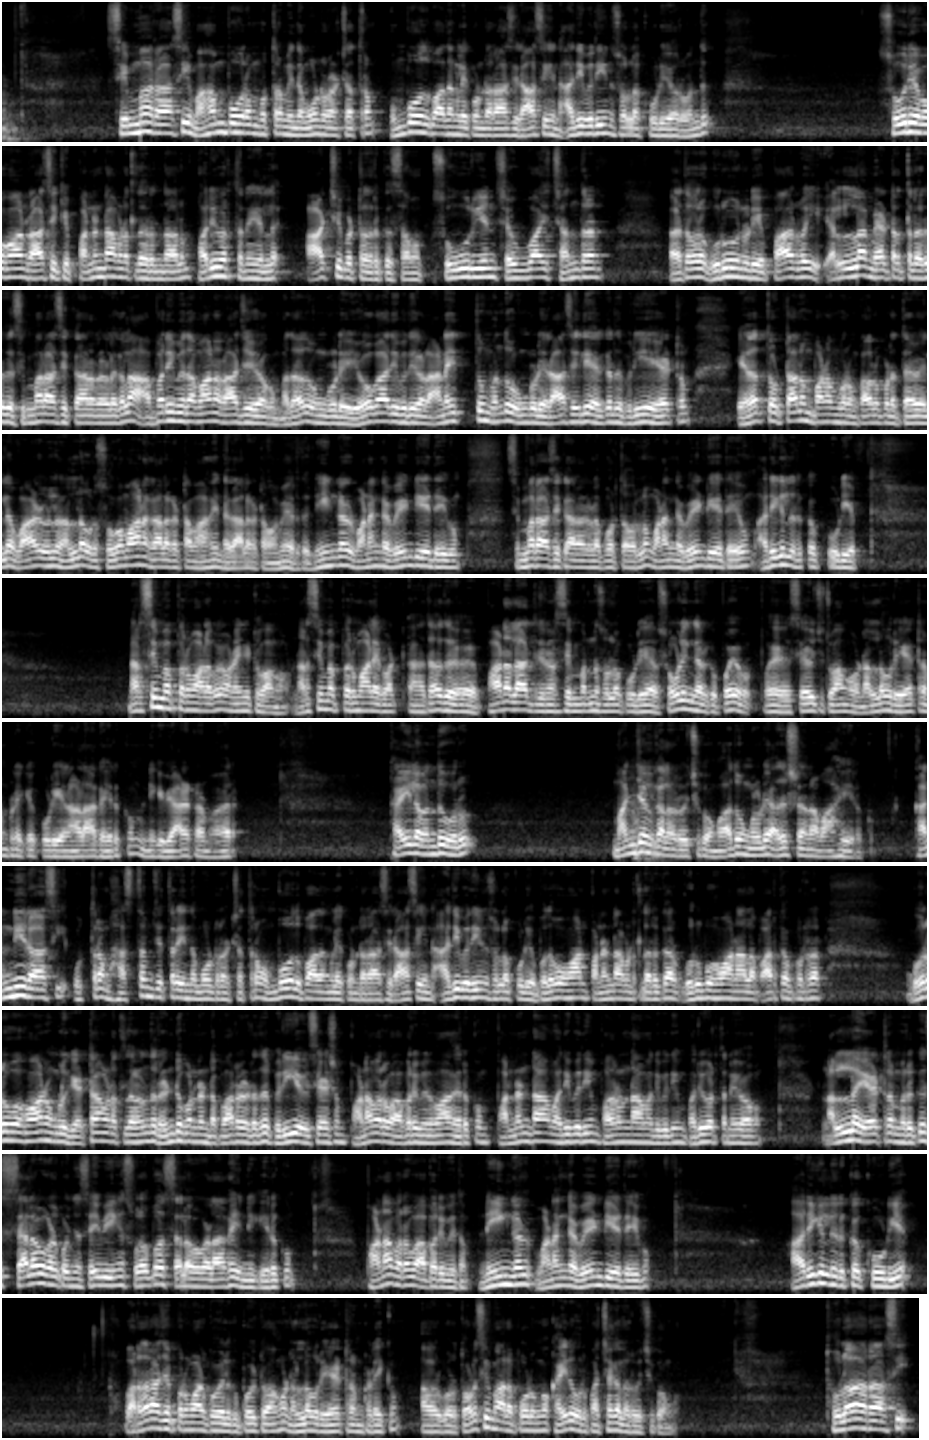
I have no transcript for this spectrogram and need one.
சிம்ம ராசி மகம்பூரம் முத்திரம் இந்த மூன்று நட்சத்திரம் ஒம்பது பாதங்களை கொண்ட ராசி ராசியின் அதிபதினு சொல்லக்கூடியவர் வந்து சூரிய பகவான் ராசிக்கு பன்னெண்டாம் இடத்துல இருந்தாலும் பரிவர்த்தனையில் ஆட்சி பெற்றதற்கு சமம். சூரியன் செவ்வாய் சந்திரன் அது தவிர குருவினுடைய பார்வை எல்லாம் ஏற்றத்தில் இருக்குது சிம்மராசிக்காரர்களுக்கெல்லாம் அபரிமிதமான ராஜயோகம். அதாவது உங்களுடைய யோகாதிபதிகள் அனைத்தும் வந்து உங்களுடைய ராசியிலே இருக்கிறது. பெரிய ஏற்றம். எதை தொட்டாலும் பணம் வரும் கவலைப்பட தேவையில்லை. வாழ்வில் நல்ல ஒரு சுகமான காலகட்டமாக இந்த காலகட்டமே இருக்குது நீங்கள் வணங்க வேண்டிய தெய்வம் சிம்மராசிக்காரர்களை பொறுத்தவரையிலும் வணங்க வேண்டிய தெய்வம் அருகில் இருக்கக்கூடிய நரசிம்ம பெருமாளை போய் வணங்கிட்டு வாங்க. நரசிம்ம பெருமாளை அதாவது பாடலாதிரி நரசிம்மர்னு சொல்லக்கூடிய சோழிங்கருக்கு போய் போய் சேவிச்சுட்டு வாங்க. ஒரு நல்ல ஒரு ஏற்றம் கிடைக்கக்கூடிய நாளாக இருக்கும். இன்றைக்கி வியாழக்கிழமை வேறு. கையில் வந்து ஒரு மஞ்சள் கலர் வச்சுக்கோங்க. அது உங்களுடைய அதிர்ஷ்டமாக இருக்கும். கன்னி ராசி உத்திரம் ஹஸ்தம் சித்திரை இந்த மூன்று நட்சத்திரம் ஒம்பது பாதங்களை கொண்ட ராசி. ராசியின் அதிபதினு சொல்லக்கூடிய புத பகவான் பன்னெண்டாம் இடத்துல இருக்கார். குரு பகவானால் பார்க்கப்படுறார். குரு பகவான் உங்களுக்கு எட்டாம் இடத்துலேருந்து ரெண்டு பன்னெண்டு பார்வையிடுறது பெரிய விசேஷம். பணவரவு அபரிமிதமாக இருக்கும். பன்னெண்டாம் அதிபதியும் பதினொன்றாம் அதிபதியும் பரிவர்த்தனை யோகம். நல்ல ஏற்றம் இருக்குது செலவுகள் கொஞ்சம் செய்வீங்க. சுலப செலவுகளாக இன்றைக்கி இருக்கும். பணவரவு அபரிமிதம். நீங்கள் வணங்க வேண்டிய தெய்வம். அருகில் இருக்கக்கூடிய வரதராஜ பெருமாள் கோவிலுக்கு போயிட்டு வாங்க நல்ல ஒரு ஏற்றம் கிடைக்கும். அவருக்கு ஒரு துளசி மாலை போடுங்க கையில் ஒரு பச்சை கலர் வச்சுக்கோங்க. துலா ராசி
